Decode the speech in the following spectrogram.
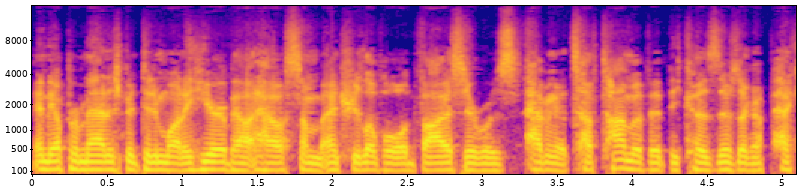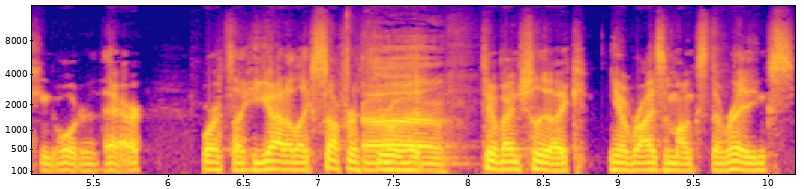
and the upper management didn't want to hear about how some entry level advisor was having a tough time of it because there's like a pecking order there, where it's like you got to like suffer through Oh. it to eventually like you know rise amongst the ranks,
